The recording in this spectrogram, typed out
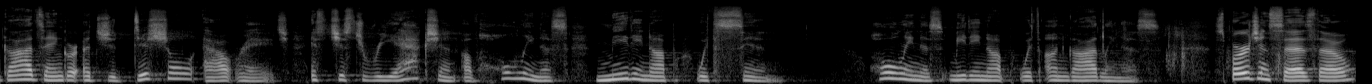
God's anger a judicial outrage. It's just a reaction of holiness meeting up with sin, holiness meeting up with ungodliness. Spurgeon says, though,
